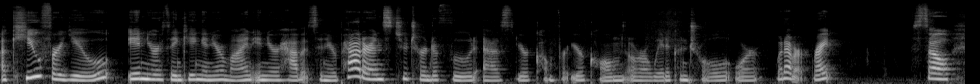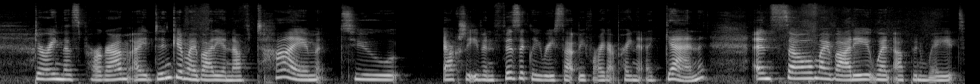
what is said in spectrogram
a cue for you in your thinking, in your mind, in your habits, and your patterns to turn to food as your comfort, your calm, or a way to control, or whatever, right? So during this program, I didn't give my body enough time to actually even physically reset before I got pregnant again. And so my body went up in weight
